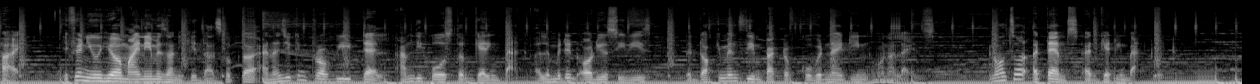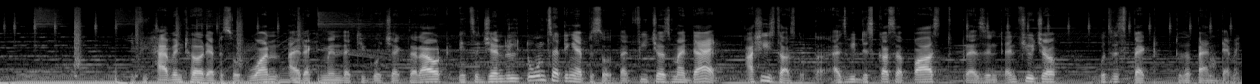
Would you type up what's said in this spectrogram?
Hi, if you're new here, my name is Aniket Dasgupta, and as you can probably tell, I'm the host of Getting Back, a limited audio series that documents the impact of COVID 19 on our lives and also attempts at getting back to it. If you haven't heard episode 1, I recommend that you go check that out. It's a general tone setting episode that features my dad, Ashish Dasgupta, as we discuss our past, present, and future with respect to the pandemic.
